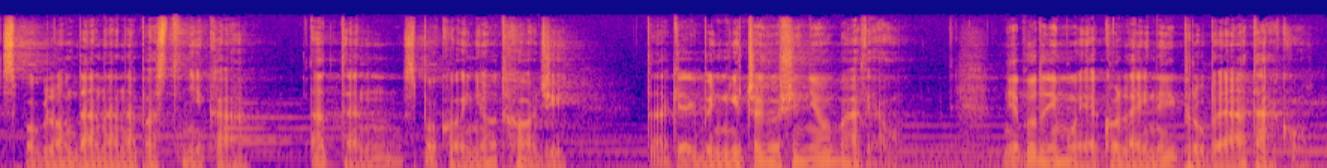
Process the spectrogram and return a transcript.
Spogląda na napastnika, a ten spokojnie odchodzi, tak jakby niczego się nie obawiał. Nie podejmuje kolejnej próby ataku.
